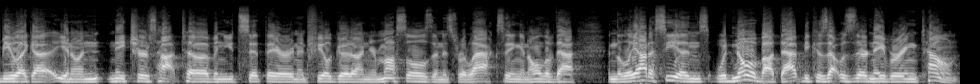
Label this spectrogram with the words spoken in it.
be like a, you know, a nature's hot tub, and you'd sit there, and it'd feel good on your muscles, and it's relaxing, and all of that. And the Laodiceans would know about that because that was their neighboring town.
